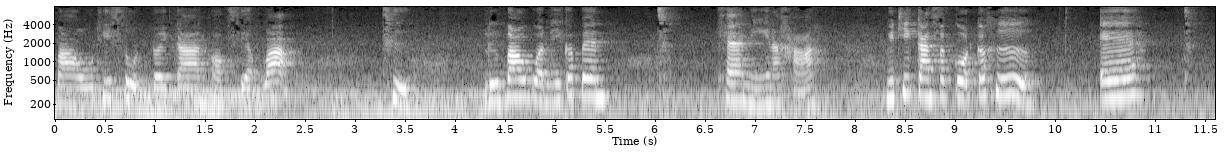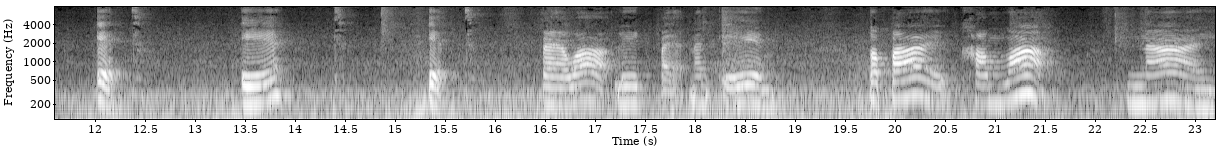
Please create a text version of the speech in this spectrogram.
เบาที่สุดโดยการออกเสียงว่าถือหรือเบากว่านี้ก็เป็นแค่นี้นะคะ วิธีการสะกดก็คือ a t et a t et แปลว่าเลข 8 นั่นเอง ต่อไปคำว่า nine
